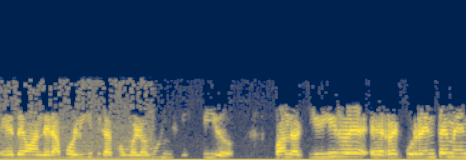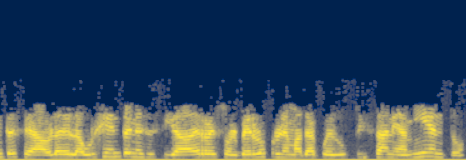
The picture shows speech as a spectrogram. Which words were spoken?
eh, de bandera política, como lo hemos insistido. Cuando aquí re, eh, recurrentemente se habla de la urgente necesidad de resolver los problemas de acueducto y saneamiento,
